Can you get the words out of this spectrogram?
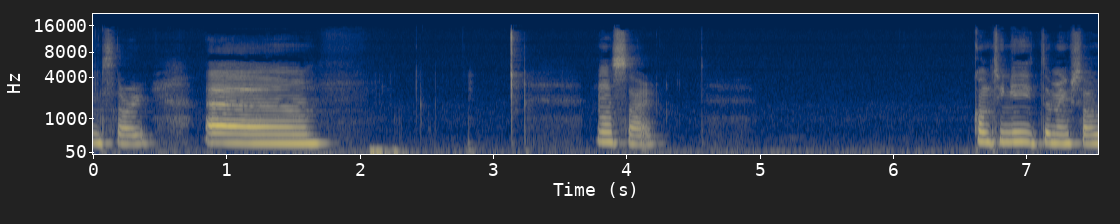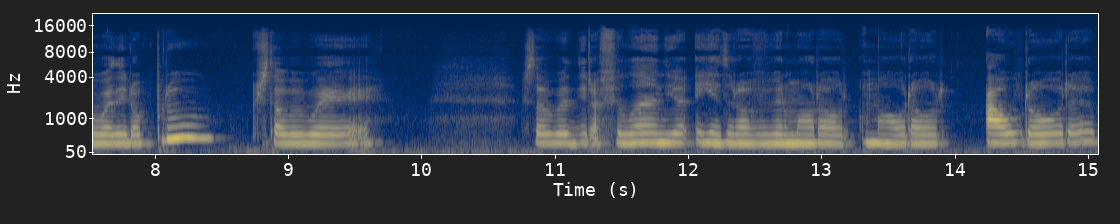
I'm sorry. Uh, não sei. Como tinha dito, também gostava de ir ao Peru. Gostava de, gostava de ir à Finlândia. E adorava ver uma aurora. Uma aurora, aurora.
